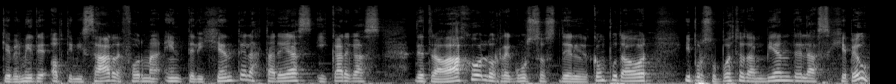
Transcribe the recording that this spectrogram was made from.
que permite optimizar de forma inteligente las tareas y cargas de trabajo, los recursos del computador y por supuesto también de las GPU.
